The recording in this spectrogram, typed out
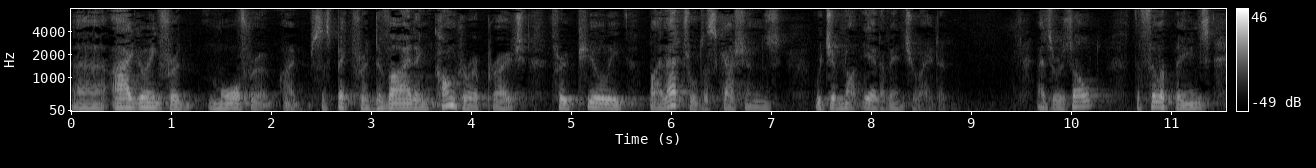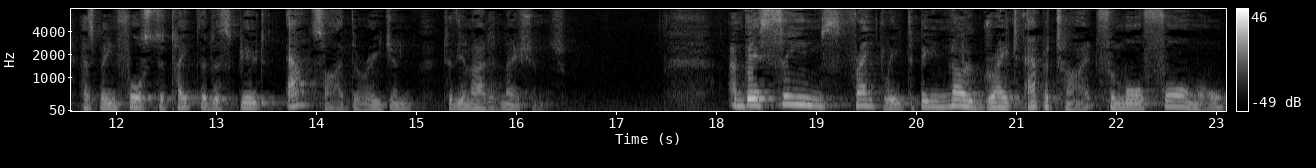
uh, arguing for a, more for, a, I suspect, for a divide and conquer approach through purely bilateral discussions which have not yet eventuated. As a result, the Philippines has been forced to take the dispute outside the region to the United Nations. And there seems, frankly, to be no great appetite for more formal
